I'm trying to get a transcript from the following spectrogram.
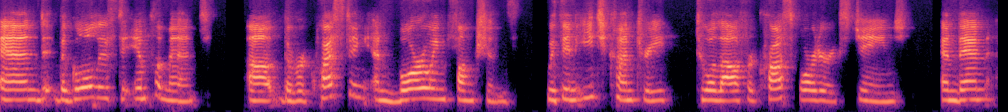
And the goal is to implement uh, the requesting and borrowing functions within each country to allow for cross-border exchange and then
